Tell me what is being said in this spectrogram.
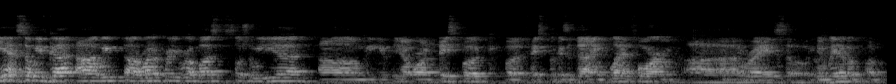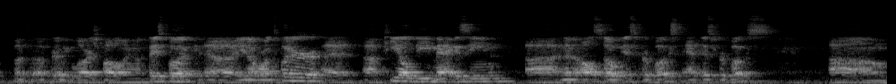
Yeah, so we've got uh, we uh, run a pretty robust social media. Um, we, you know, we're on Facebook, but Facebook is a dying platform, uh, right? So we have a, a, a, fairly large following on Facebook. Uh, you know, we're on Twitter at uh, PLB Magazine, uh, and then also Iskra Books at Iskra Books. Um,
